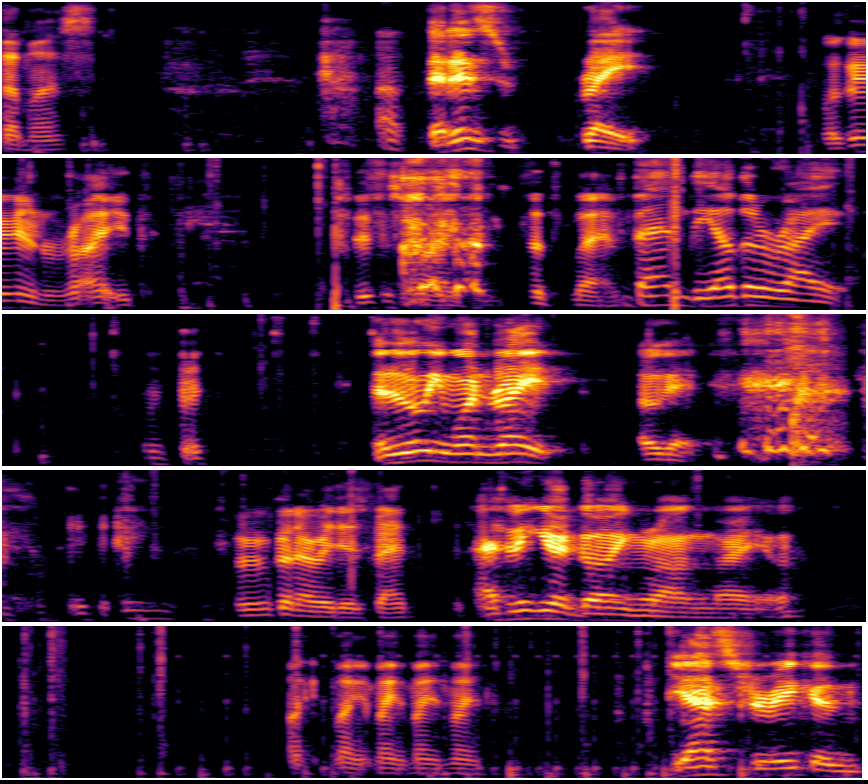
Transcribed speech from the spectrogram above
dumbass. That is right. We're going right. This is right. That's left. Ben, the other right. There's only one right. Okay. We're gonna read this, Ben. I think you're going wrong, Mario. Mine, mine, mine, mine, mine. Yes, Shuriken.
